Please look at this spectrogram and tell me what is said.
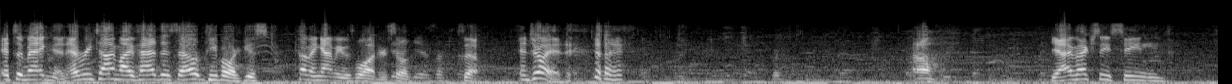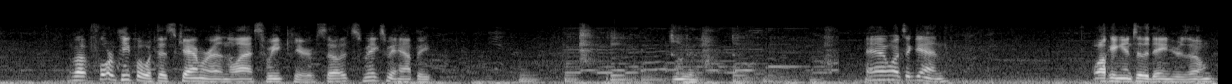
it's a magnet. Every time I've had this out, people are just coming at me with water. So, so enjoy it. uh, yeah, I've actually seen about four people with this camera in the last week here, so it makes me happy. And once again, walking into the danger zone.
